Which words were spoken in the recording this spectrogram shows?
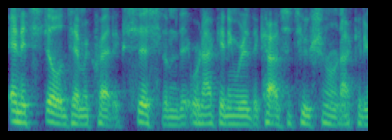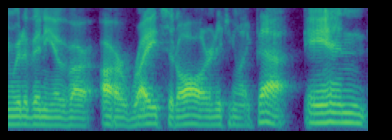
And it's still a democratic system that we're not getting rid of the Constitution. We're not getting rid of any of our, our rights at all or anything like that. And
